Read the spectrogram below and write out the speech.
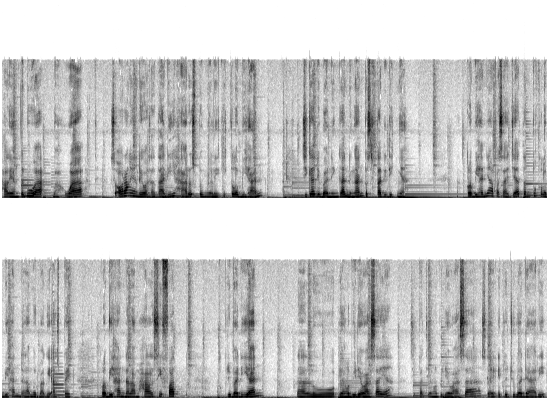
hal yang kedua bahwa seorang yang dewasa tadi harus memiliki kelebihan jika dibandingkan dengan peserta didiknya. Nah, kelebihannya apa saja? Tentu kelebihan dalam berbagai aspek. Kelebihan dalam hal sifat kepribadian, lalu yang lebih dewasa ya, sifat yang lebih dewasa. Selain itu juga dari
